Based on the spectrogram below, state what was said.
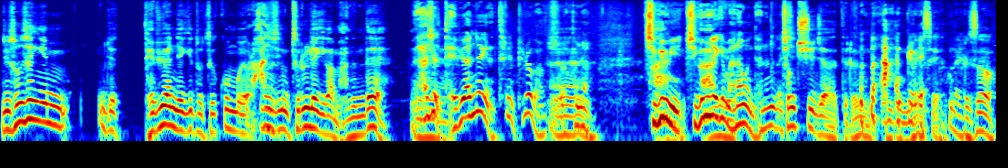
이제 선생님 이제 데뷔한 얘기도 듣고 뭐 여러 가지 지금 들을 얘기가 많은데 사실 데뷔한 얘기는 틀릴 필요가 없어. 그냥 지금이 아니, 지금 아니, 얘기만 하면 되는 거죠. 청취자들은 궁금해하세요. 네. 그래서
